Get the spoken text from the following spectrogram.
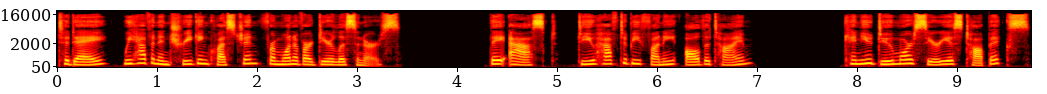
Today, we have an intriguing question from one of our dear listeners. They asked, Do you have to be funny all the time? Can you do more serious topics?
